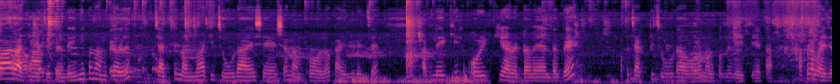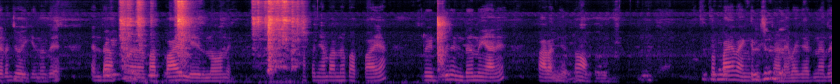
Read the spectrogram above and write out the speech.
പാകാക്കി വെച്ചിട്ടുണ്ട്. ഇനിയിപ്പോൾ നമുക്കത് ചട്ടി നന്നാക്കി ചൂടായ ശേഷം നമുക്ക് ഓരോ കയ്യിൽ വെച്ച് അതിലേക്ക് ഒഴിക്കുകയാണ് കേട്ടോ വേണ്ടത്. അപ്പോൾ ചട്ടി ചൂടാവോളം നമുക്കൊന്ന് വെയിറ്റ് ചെയ്യട്ടാ അപ്പോഴാണ് വൈചേട്ടൻ ചോദിക്കുന്നത് എന്താ പപ്പായ ഇല്ലായിരുന്നോന്ന് അപ്പോൾ ഞാൻ പറഞ്ഞു പപ്പായ ഫ്രിഡ്ജിലുണ്ടെന്ന് ഞാൻ പറഞ്ഞു കേട്ടോ പപ്പായ ഭയങ്കര ഇഷ്ടമാണ് വൈചേട്ടനത്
